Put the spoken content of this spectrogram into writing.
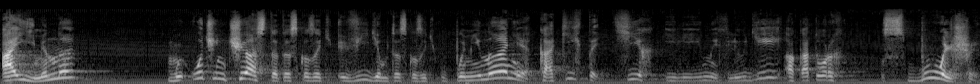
А именно, мы очень часто, так сказать, видим, так сказать, упоминания каких-то тех или иных людей, о которых с большей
